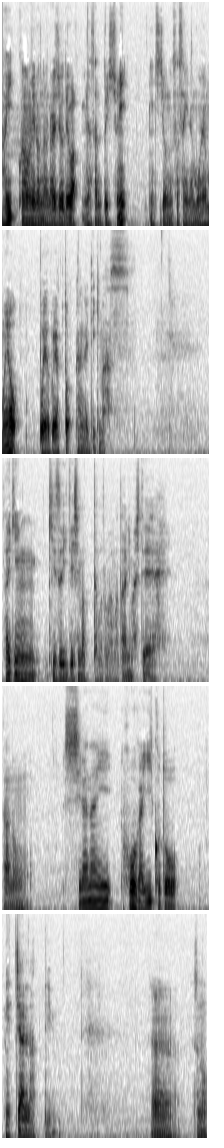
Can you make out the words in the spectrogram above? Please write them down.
はいこのメロンなラジオでは皆さんと一緒に日常の些細なモヤモヤをぼやぼやっと考えていきます。最近気づいてしまったことがまたありましてあの知らない方がいいことめっちゃあるなっていう。うんその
